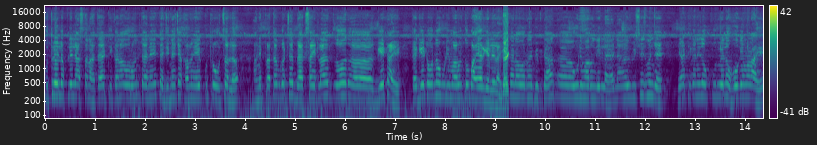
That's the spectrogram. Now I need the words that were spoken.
कुत्रे लपलेले असताना त्या ठिकाणावरून त्याने त्या जिन्याच्या खालून एक कुत्रं उचललं आणि प्रतापगडच्या बॅक साईडला जो गेट आहे त्या गेटवरनं उडी मारून तो बाहेर गेलेला आहे. ठिकाणावरनं बिबट्या उडी मारून गेलेला आहे. आणि विशेष म्हणजे या ठिकाणी जो पूर्वेला होगेमाळा आहे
